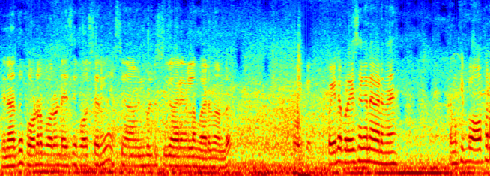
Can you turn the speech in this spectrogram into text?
ഇതിനകത്ത് ഫോട്ടോ പോറുണ്ട് A C power steering inbuilt സ്റ്റിക്ക് കാര്യങ്ങളെല്ലാം വരുന്നുണ്ട്. ഓക്കെ. അപ്പോൾ ഇതിന്റെ പ്രൈസ് എങ്ങനെയാണ് വരുന്നത്? നമുക്കിപ്പോൾ ഓഫർ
